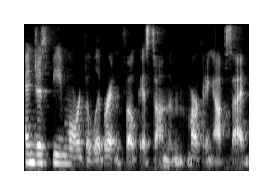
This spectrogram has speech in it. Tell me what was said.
and just be more deliberate and focused on the marketing upside.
